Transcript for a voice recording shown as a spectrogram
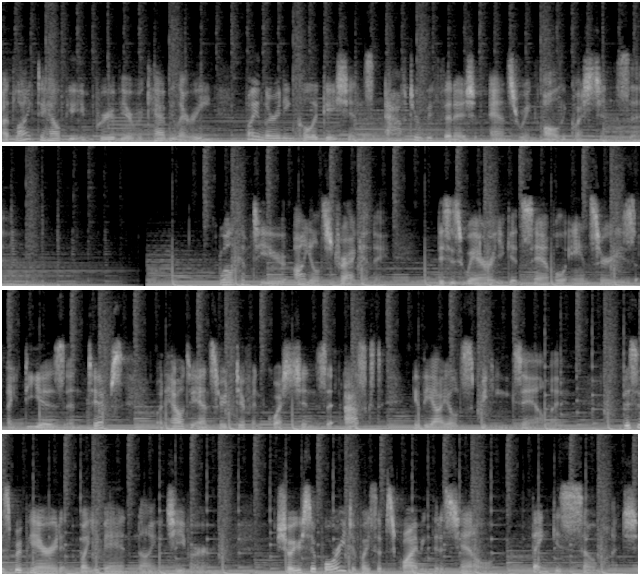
I'd like to help you improve your vocabulary by learning collocations after we finish answering all the questions. Welcome to IELTS Dragon. This is where you get sample answers, ideas, and tips on how to answer different questions asked in the IELTS speaking exam. This is prepared by Band 9 Achiever. Show your support by subscribing to this channel. Thank you so much.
